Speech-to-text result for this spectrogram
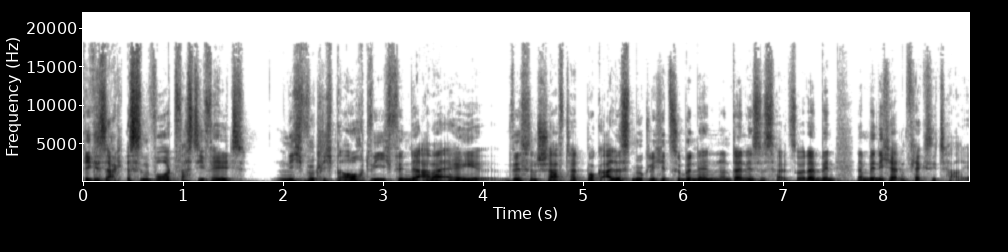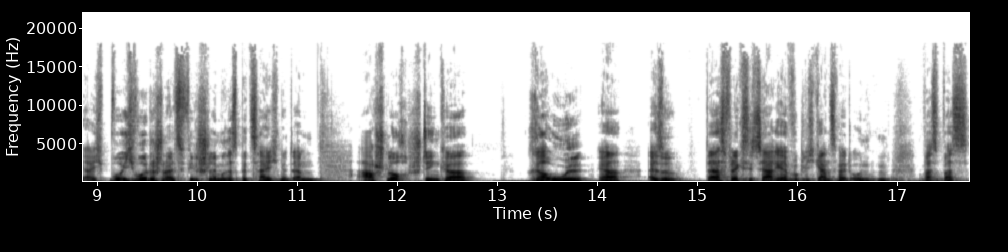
Wie gesagt, ist ein Wort, was die Welt nicht wirklich braucht, wie ich finde, aber ey, Wissenschaft hat Bock, alles Mögliche zu benennen und dann ist es halt so. Dann bin, dann bin ich halt ein Flexitarier. Ich, ich wurde schon als viel Schlimmeres bezeichnet. Ähm, Arschloch, Stinker, Raoul, ja. Also da ist Flexitarier wirklich ganz weit unten, was, was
